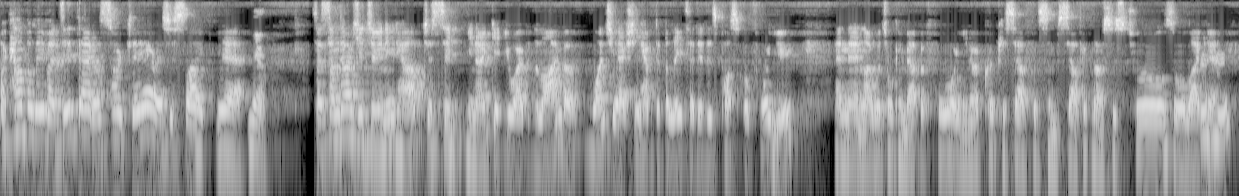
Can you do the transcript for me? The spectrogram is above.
I can't believe I did that. It was so clear. It's just like, yeah. Yeah. So sometimes you do need help just to, you know, get you over the line. But once you actually have the belief that it is possible for you, and then like we are talking about before, you know, equip yourself with some self hypnosis tools or like a, mm-hmm.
